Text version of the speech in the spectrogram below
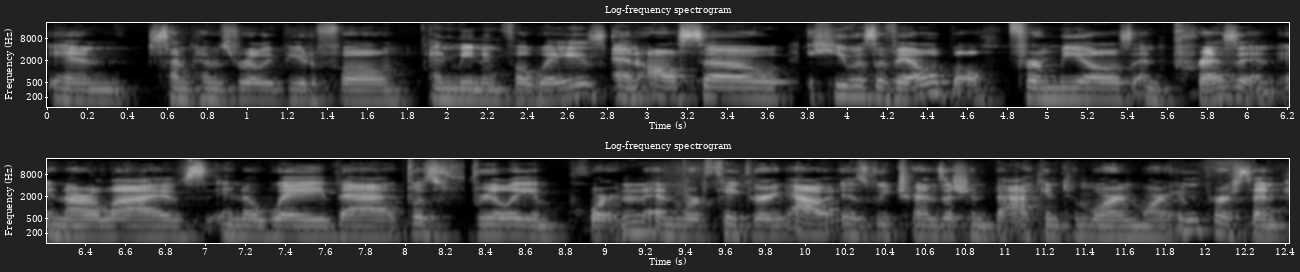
in sometimes really beautiful and meaningful ways. And also he was available for meals and present in our lives in a way that was really important. And we're figuring out as we transition back into more and more in person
